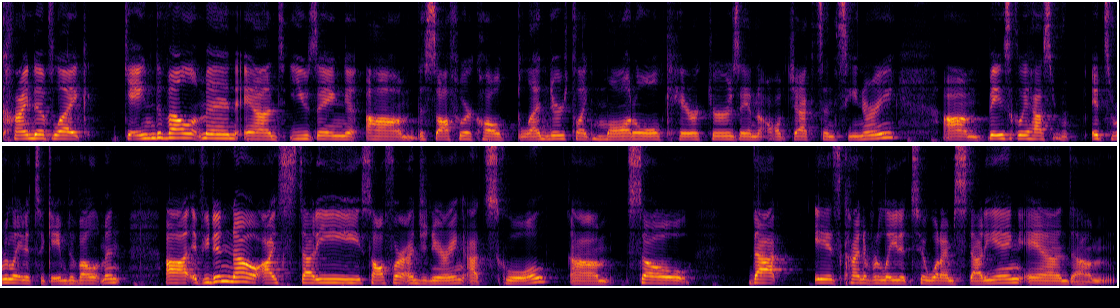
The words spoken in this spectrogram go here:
kind of like game development and using um, the software called Blender to like model characters and objects and scenery. Um, basically, has it's related to game development. Uh, if you didn't know, I study software engineering at school, um, so that is kind of related to what I'm studying, and um,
